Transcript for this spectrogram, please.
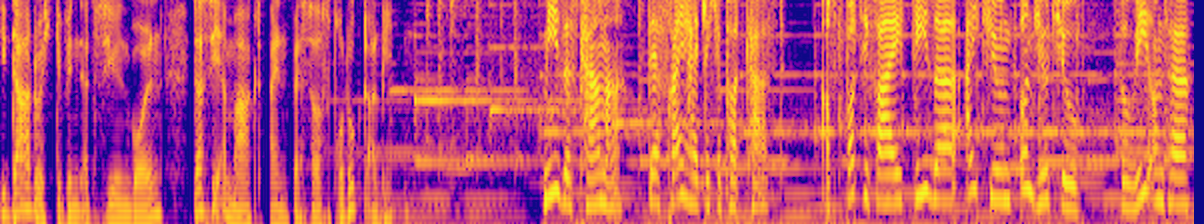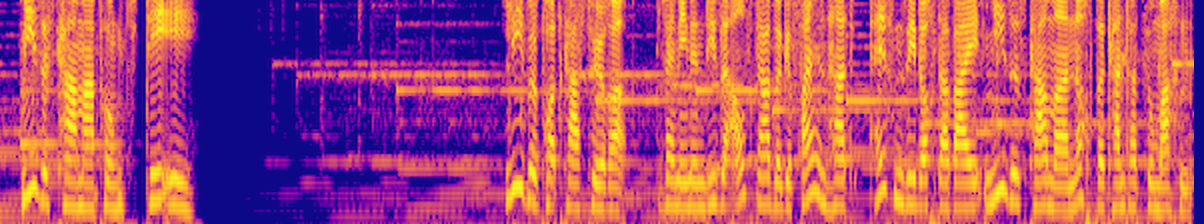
die dadurch Gewinn erzielen wollen, dass sie am Markt ein besseres Produkt anbieten. Mises Karma, der freiheitliche Podcast. Auf Spotify, Deezer, iTunes und YouTube sowie unter miseskarma.de. Liebe Podcasthörer, wenn Ihnen diese Ausgabe gefallen hat, helfen Sie doch dabei, Mises Karma noch bekannter zu machen.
